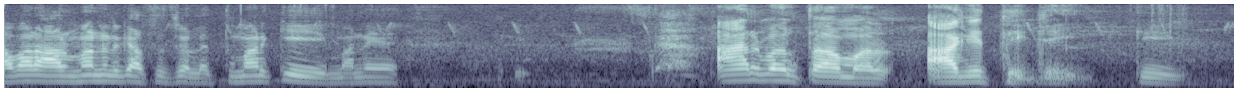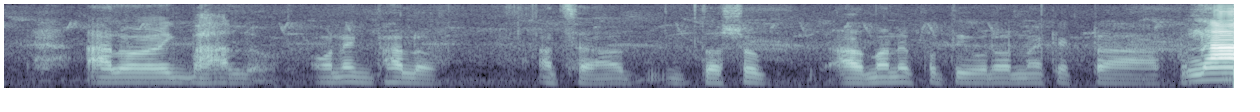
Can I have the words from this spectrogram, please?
আবার আরমানের কাছে চলে। তোমার কি মানে আরমান তো আমার আগে থেকেই। কি? আরমান অনেক ভালো। অনেক ভালো? আচ্ছা দর্শক আরমানের প্রতি ওর অনেক একটা না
